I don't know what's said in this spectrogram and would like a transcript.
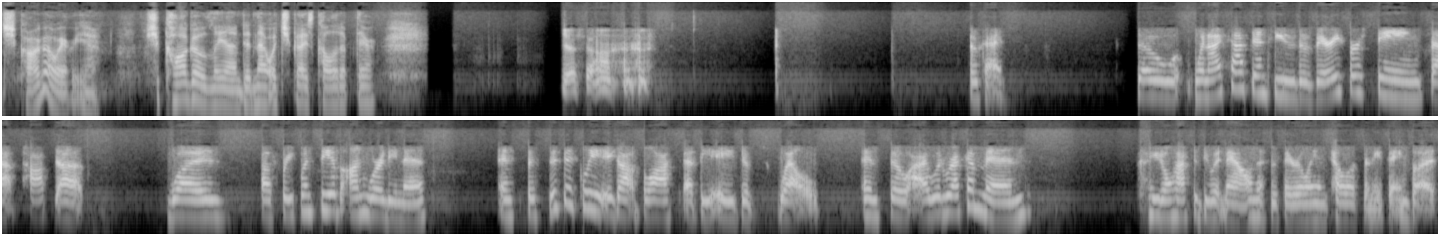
Chicago area. Chicagoland. Isn't that what you guys call it up there? Yes, uh-huh. Okay. So when I tapped into you, the very first thing that popped up was a frequency of unworthiness, and specifically, it got blocked at the age of 12. And so I would recommend you don't have to do it now necessarily and tell us anything, but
